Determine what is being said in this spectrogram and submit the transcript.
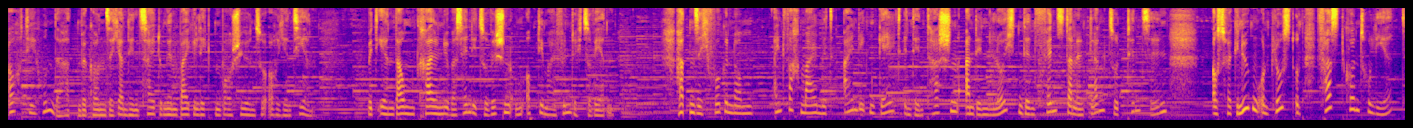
Auch die Hunde hatten begonnen, sich an den Zeitungen beigelegten Broschüren zu orientieren, mit ihren Daumenkrallen übers Handy zu wischen, um optimal fündig zu werden, hatten sich vorgenommen, einfach mal mit einigem Geld in den Taschen an den leuchtenden Fenstern entlang zu tänzeln, aus Vergnügen und Lust und fast kontrolliert,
